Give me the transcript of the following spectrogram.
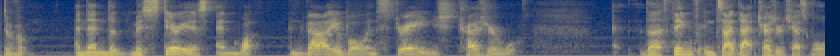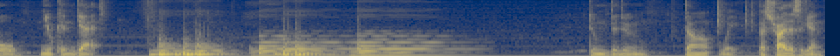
the and then the mysterious and what invaluable and strange treasure will the thing inside that treasure chest will you can get. Doom da doom. Don't wait. Let's try this again.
